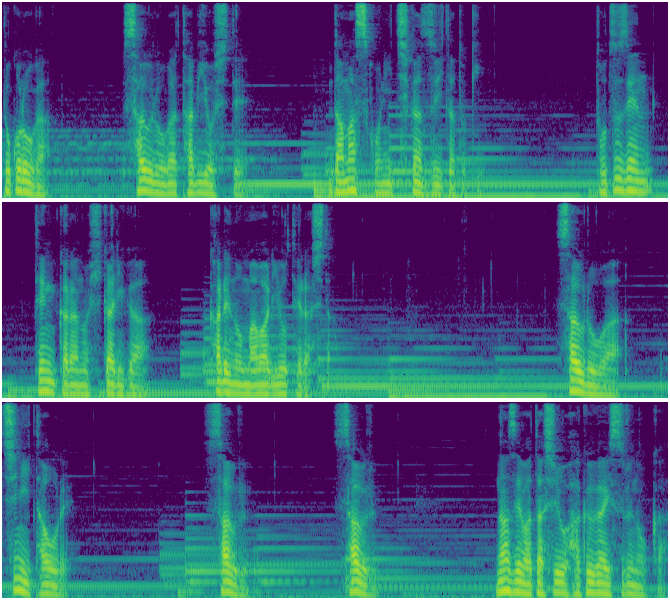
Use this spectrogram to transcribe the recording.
ところがサウロが旅をしてダマスコに近づいた時突然天からの光が彼の周りを照らした。サウロは地に倒れサウルサウルなぜ私を迫害するのか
